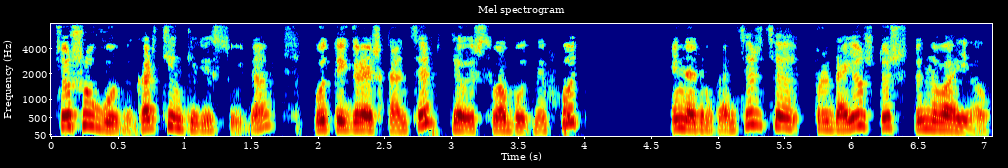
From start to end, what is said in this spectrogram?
Все что угодно, картинки рисуй, да. Вот ты играешь концерт, делаешь свободный вход, и на этом концерте продаешь то, что ты наваял.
